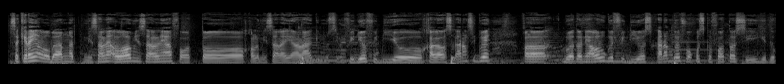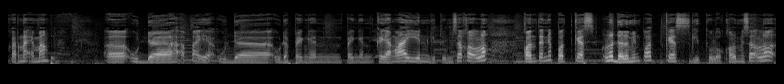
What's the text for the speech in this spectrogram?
sekiranya lo banget. Misalnya lo misalnya foto kalau misalnya yang lagi musim video video. Kalau sekarang sih gue kalau dua tahun yang lalu gue video sekarang gue fokus ke foto sih gitu. Karena emang eh, udah apa ya udah udah pengen pengen ke yang lain gitu. Misal kalau lo kontennya podcast lo dalemin podcast gitu loh. Kalau misal lo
